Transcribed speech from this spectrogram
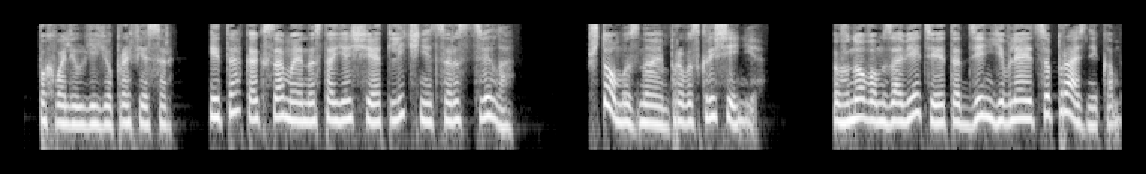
— похвалил ее профессор, и так, как самая настоящая отличница, расцвела. «Что мы знаем про воскресенье?» В Новом Завете этот день является праздником,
